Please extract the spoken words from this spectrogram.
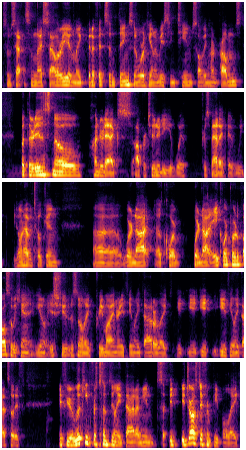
some some nice salary and like benefits and things, and working on amazing team, solving hard problems. But there is no 100x opportunity with Prysmatic. We we don't have a token. Uh, we're not a core. We're not a core protocol, so we can't you know issue. There's no like pre-mine or anything like that, or like e- e- anything like that. So if if you're looking for something like that, I mean, it, it draws different people. Like,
